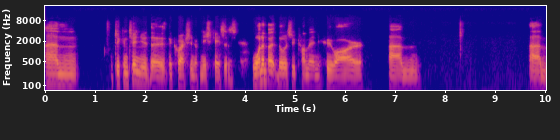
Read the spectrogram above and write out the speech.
Um, to continue the, the question of niche cases, what about those who come in who are um, um,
